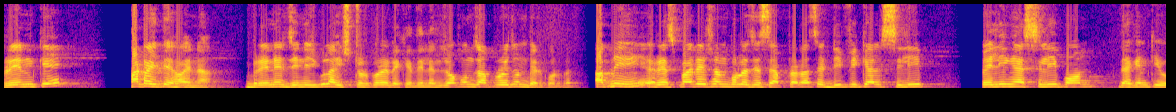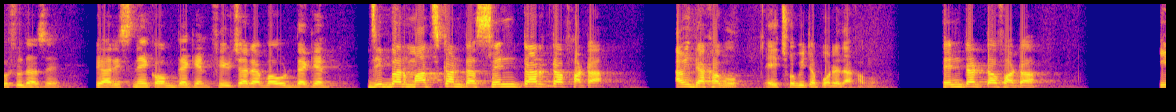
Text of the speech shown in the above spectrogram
ব্রেনকে হাঁটাইতে হয় না। ব্রেনের জিনিসগুলো স্টোর করে রেখে দিলেন, যখন যা প্রয়োজন বের করবেন। আপনি রেসপাইরেশন বলে যে চ্যাপ্টার আছে, difficult sleep falling as sleep on দেখেন কি ওষুধ আছে। ফিয়ার স্নেক অফ দেখেন ফিউচার অ্যাবাউট দেখেন। জিব্বার মাঝখানটা সেন্টারটা ফাটা। আমি দেখাবো, এই ছবিটা পরে দেখাবো। সেন্টারটা ফাটা। কি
